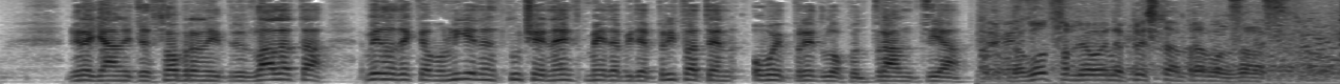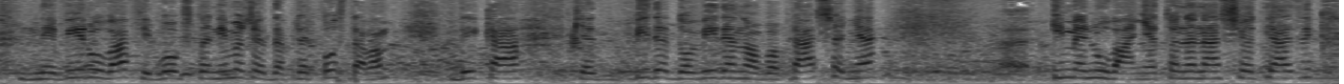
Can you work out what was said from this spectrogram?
Граѓаните собрани пред владата велат дека во ниеден случај не сме да биде прифатен овој предлог од Франција. Да го отфрли овој непристоен предлог за нас. Не верував и воопшто не може да предпоставам дека ќе биде доведено во прашање именувањето на нашиот јазик.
